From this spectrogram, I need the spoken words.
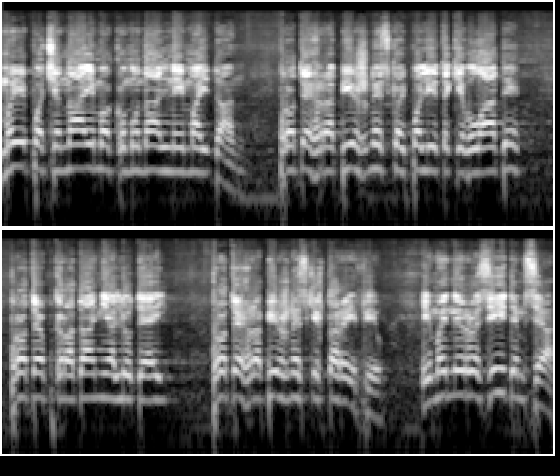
Ми починаємо комунальний майдан проти грабіжницької політики влади, проти обкрадання людей, проти грабіжницьких тарифів. І ми не розійдемося,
